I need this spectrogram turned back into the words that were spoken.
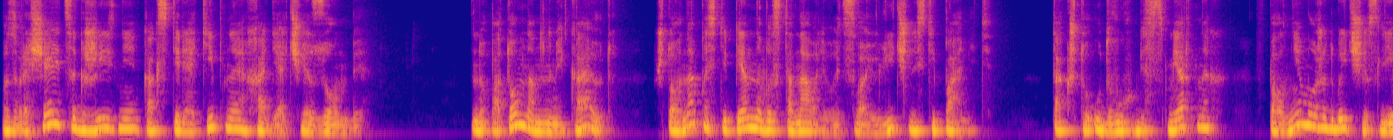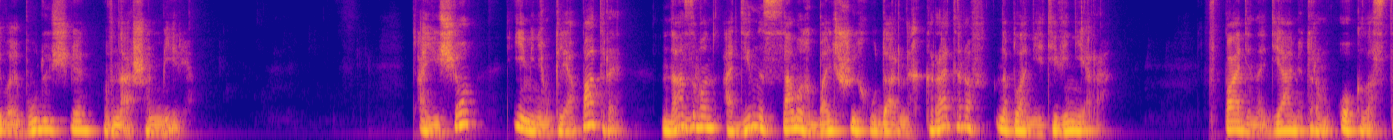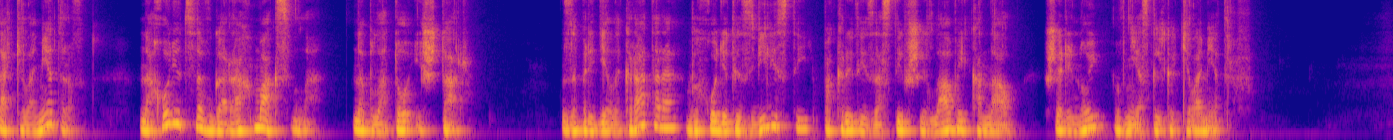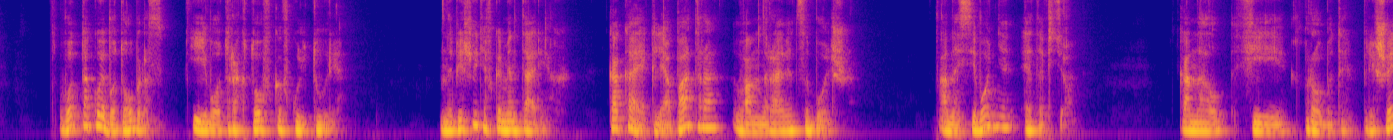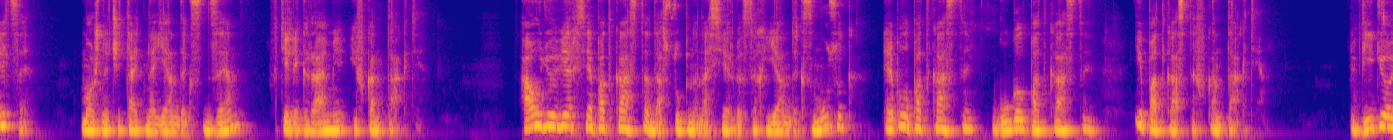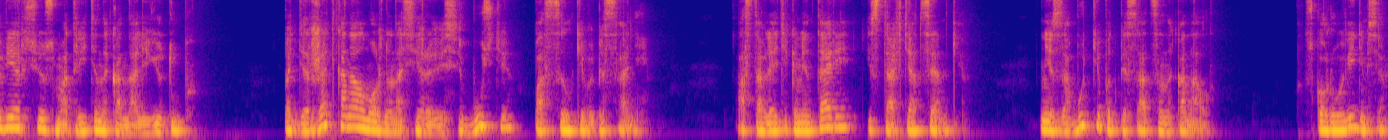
возвращается к жизни как стереотипная ходячая зомби. Но потом нам намекают, что она постепенно восстанавливает свою личность и память. Так что у двух бессмертных вполне может быть счастливое будущее в нашем мире. А еще именем Клеопатры назван один из самых больших ударных кратеров на планете Венера. Впадина диаметром около 100 километров находится в горах Максвелла на плато Иштар. За пределы кратера выходит извилистый, покрытый застывшей лавой канал шириной в несколько километров. Вот такой вот образ и его трактовка в культуре. Напишите в комментариях, какая Клеопатра вам нравится больше. А на сегодня это все. Канал «Феи, роботы, пришельцы» можно читать на Яндекс.Дзен, в Телеграме и ВКонтакте. Аудиоверсия подкаста доступна на сервисах Яндекс Музыка, Apple подкасты, Google подкасты и подкасты ВКонтакте. Видеоверсию смотрите на канале YouTube. Поддержать канал можно на сервисе Boosty по ссылке в описании. Оставляйте комментарии и ставьте оценки. Не забудьте подписаться на канал. Скоро увидимся!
